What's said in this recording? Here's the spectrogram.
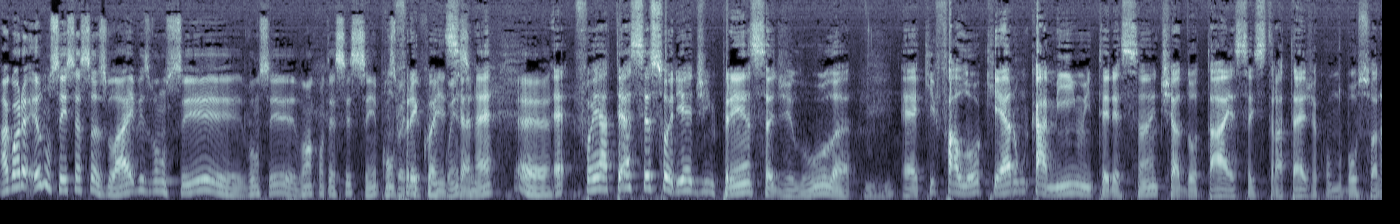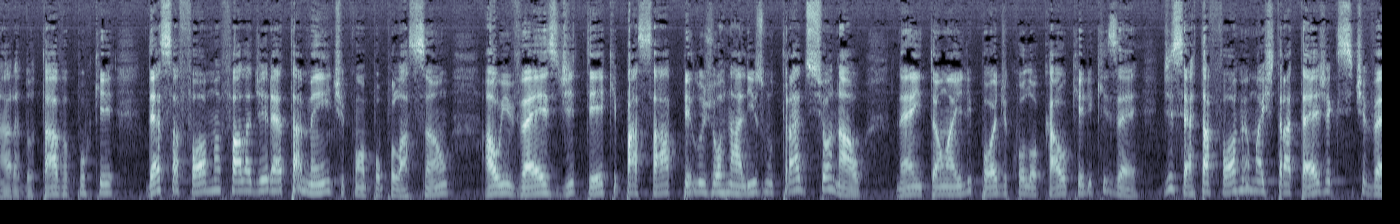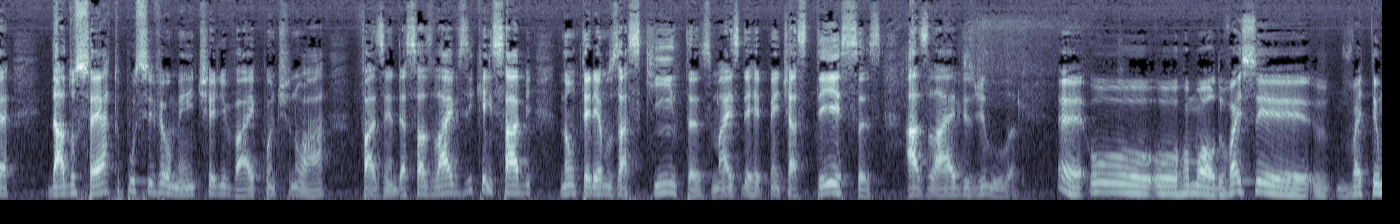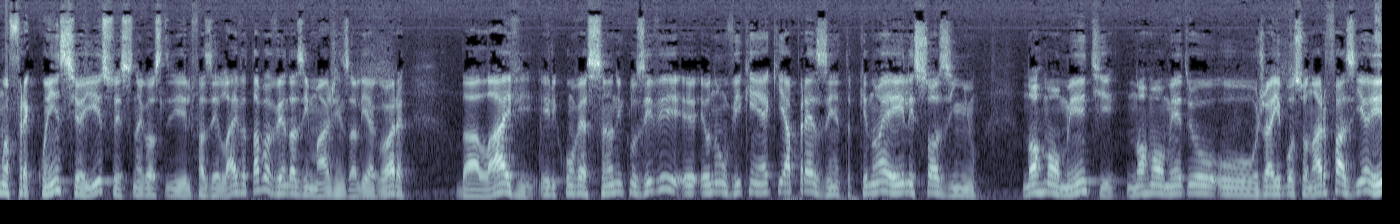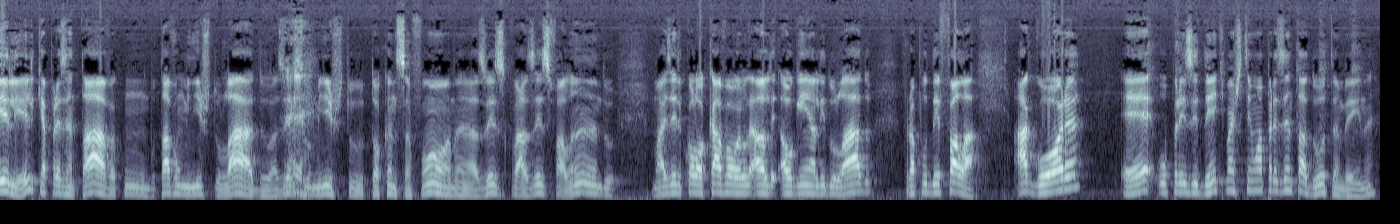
Agora, eu não sei se essas lives vão ser. vão ser. vão acontecer sempre. Com frequência, frequência, né? É. é. Foi até a assessoria de imprensa de Lula uhum. é, que falou que era um caminho interessante adotar essa estratégia como Bolsonaro adotava, porque dessa forma fala diretamente com a população, ao invés de ter que passar pelo jornalismo tradicional. Né? Então aí ele pode colocar o que ele quiser. De certa forma, é uma estratégia que, se tiver dado certo, possivelmente ele vai continuar fazendo essas lives e quem sabe não teremos as quintas, mas de repente as terças, as lives de Lula. É, o, o Romualdo, vai ser. Vai ter uma frequência isso, esse negócio de ele fazer live? Eu tava vendo as imagens ali agora da live, ele conversando, inclusive eu não vi quem é que apresenta, porque não é ele sozinho normalmente, normalmente o, o, Jair Bolsonaro fazia ele, ele que apresentava, com, botava um ministro do lado, às vezes é. o ministro tocando sanfona, às vezes, às vezes falando, mas ele colocava alguém ali do lado para poder falar. Agora é o presidente, mas tem um apresentador também, né?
